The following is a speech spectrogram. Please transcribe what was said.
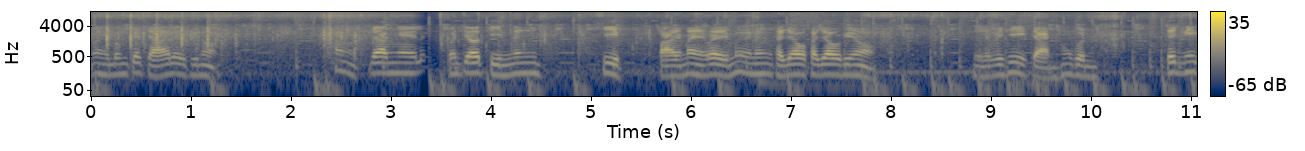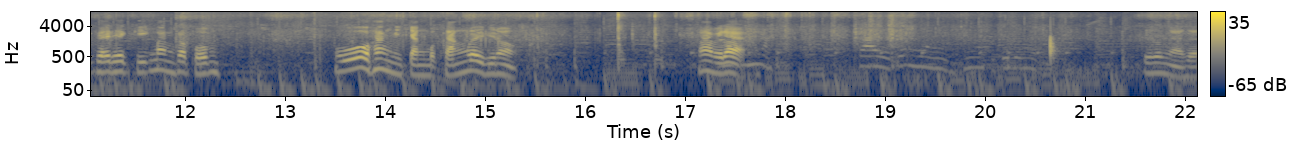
มาให้เบิ่งจ้าๆเลยพี่น้องหั่งบักยางไงเลยเพิ่นจะเอาตีนหนึ่งขีบปลายไม้ไว้มือหนึงขย่าขย่าพี่น้องนี่แหละวิธีการของเพิ่นเทคนิคแพ้เทคนิคมั่นครับผม โอ้หั่งนี่จังบักสังเลยพี่น้องมาไม่ได้ใช่ก็มึงนี่ก็ต้องที่งงานใช่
